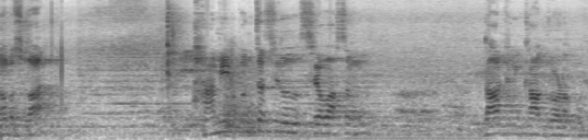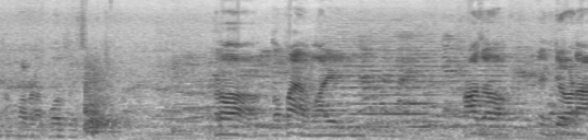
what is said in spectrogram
नमस्कार। हामी पञ्चशील सेवा सङ्घ दार्जिलिङ तर्फबाट बोल्दैछौँ र तपाईँहरूलाई आज एक दुईवटा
